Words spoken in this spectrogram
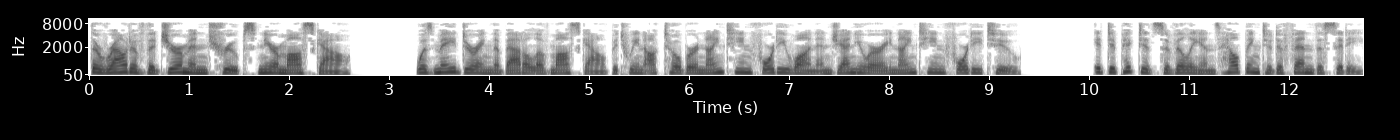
The Rout of the German Troops near Moscow, was made during the Battle of Moscow between October 1941 and January 1942. It depicted civilians helping to defend the city,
